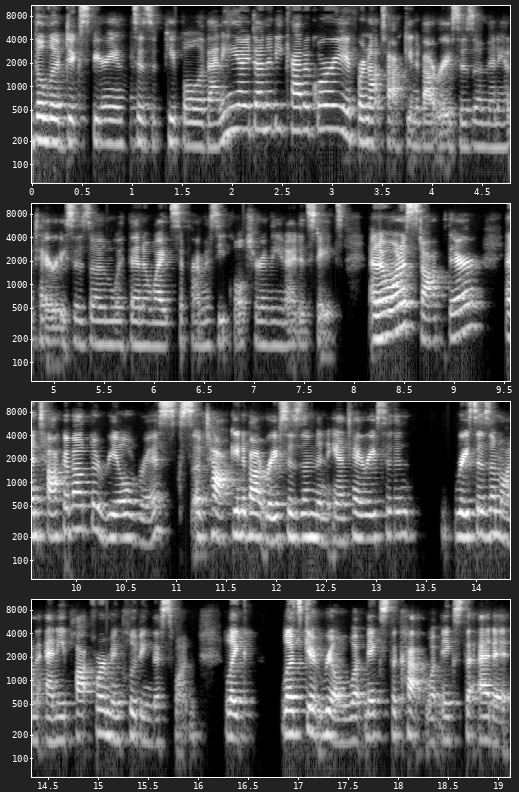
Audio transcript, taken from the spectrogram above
the lived experiences of people of any identity category if we're not talking about racism and anti-racism within a white supremacy culture in the United States. And I want to stop there and talk about the real risks of talking about racism and anti-racism racism on any platform including this one. Like let's get real, what makes the cut? What makes the edit?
